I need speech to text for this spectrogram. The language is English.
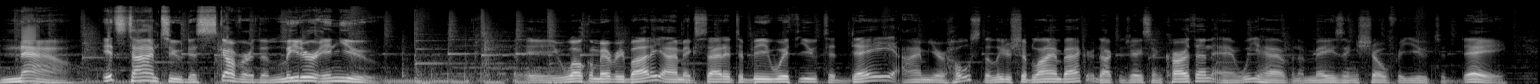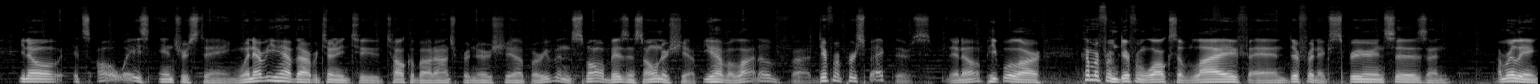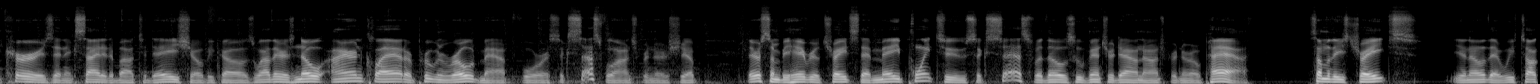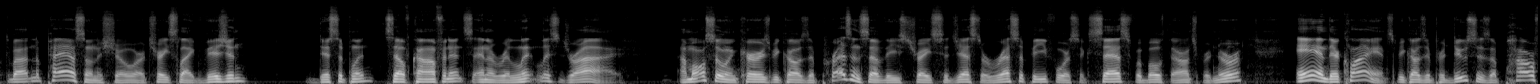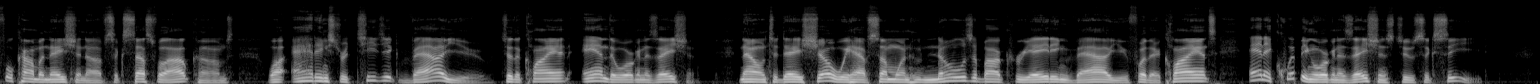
Now, it's time to discover the leader in you. Hey, welcome everybody. I'm excited to be with you today. I'm your host, the leadership linebacker, Dr. Jason Carthen, and we have an amazing show for you today. You know, it's always interesting whenever you have the opportunity to talk about entrepreneurship or even small business ownership, you have a lot of uh, different perspectives. You know, people are coming from different walks of life and different experiences. And I'm really encouraged and excited about today's show because while there is no ironclad or proven roadmap for successful entrepreneurship, there are some behavioral traits that may point to success for those who venture down the entrepreneurial path. Some of these traits, you know, that we've talked about in the past on the show are traits like vision, discipline, self confidence, and a relentless drive. I'm also encouraged because the presence of these traits suggests a recipe for success for both the entrepreneur and their clients because it produces a powerful combination of successful outcomes while adding strategic value to the client and the organization. Now, on today's show, we have someone who knows about creating value for their clients and equipping organizations to succeed.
